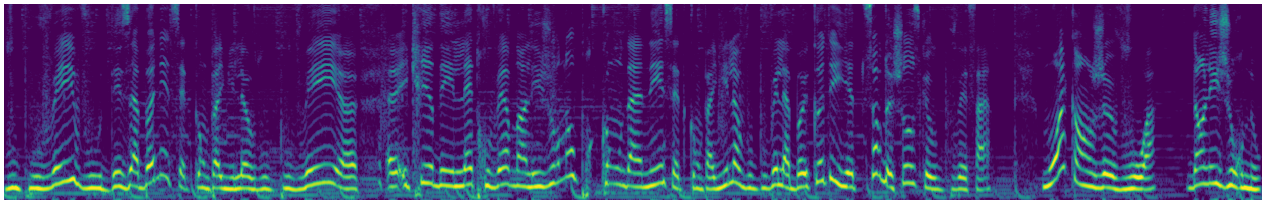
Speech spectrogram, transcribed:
vous pouvez vous désabonner de cette compagnie-là. Vous pouvez euh, euh, écrire des lettres ouvertes dans les journaux pour condamner cette compagnie-là. Vous pouvez la boycotter. Il y a toutes sortes de choses que vous pouvez faire. Moi, quand je vois dans les journaux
